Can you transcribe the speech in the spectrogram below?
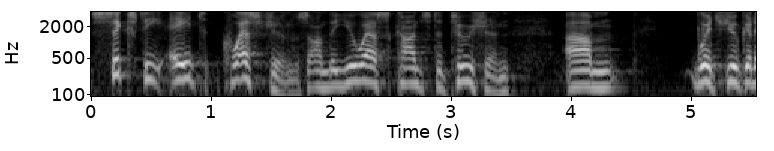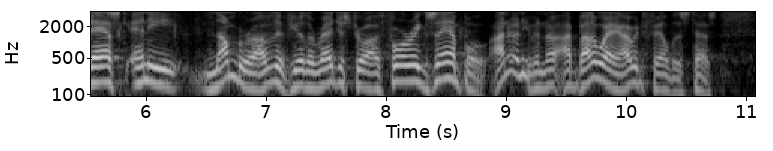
68 questions on the U.S. Constitution um, which you could ask any number of if you're the registrar. For example, I don't even know, by the way, I would fail this test.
